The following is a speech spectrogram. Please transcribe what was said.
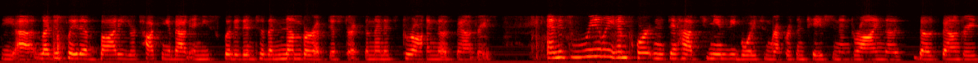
the uh, legislative body you're talking about and you split it into the number of districts and then it's drawing those boundaries. And it's really important to have community voice and representation in drawing those, those boundaries.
